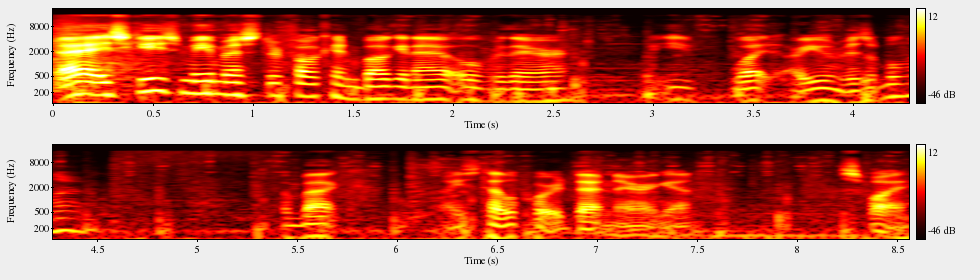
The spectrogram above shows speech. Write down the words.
Hey, excuse me, Mr. Fucking bugging out over there. What, you, what? Are you invisible now? Come back. Oh, he's teleported down there again. That's why.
